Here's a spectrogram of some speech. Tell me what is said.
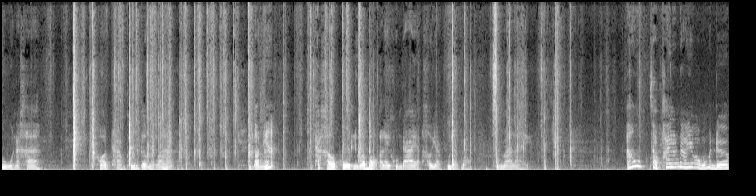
ดูนะคะ ขอถามเพิ่มเติมหน่อยว่า ตอนเนี้ยถ้าเขาพูดหรือว่าบอกอะไรคุณได้อะเขาอยากพูดอยากบอกคุณว่าอะไร เอ้าจับไพ่แล้วนะยังออกมาเหมือนเดิม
